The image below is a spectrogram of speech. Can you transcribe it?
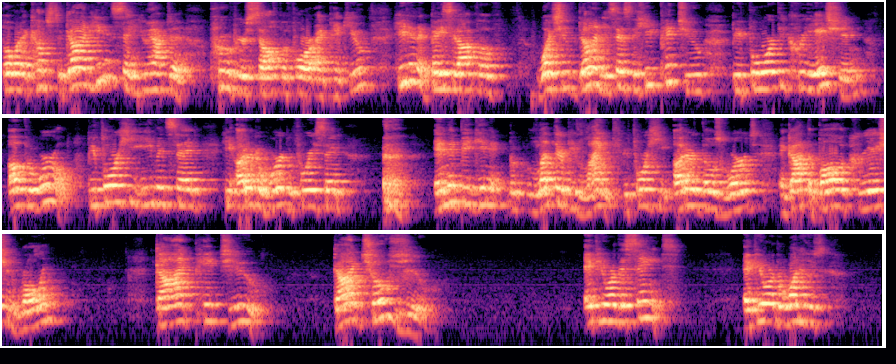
But when it comes to God, He didn't say you have to prove yourself before I pick you. He didn't base it off of what you've done. He says that He picked you before the creation of the world. Before He even said, He uttered a word, before He said, in the beginning, let there be light. Before He uttered those words and got the ball of creation rolling, God picked you. God chose you. If you are the saint, if you are the one who's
